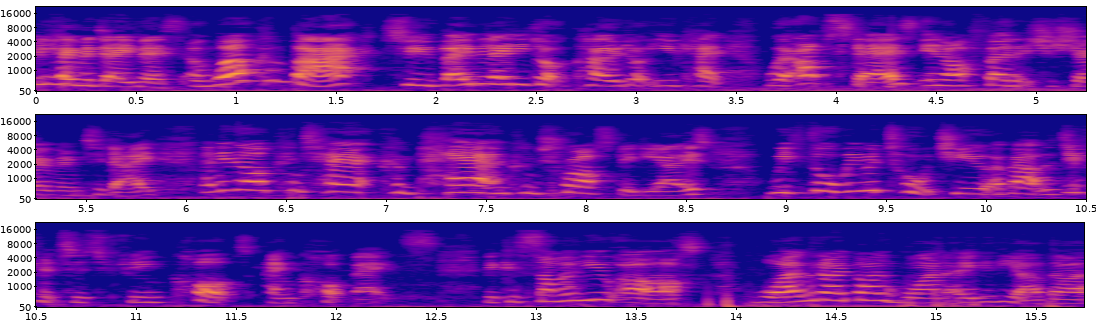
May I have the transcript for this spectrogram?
Debbie Homer Davis, and welcome back to babylady.co.uk. We're upstairs in our furniture showroom today, and in our compare, and contrast videos, we thought we would talk to you about the differences between cots and cot beds. Because some of you asked, why would I buy one over the other,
